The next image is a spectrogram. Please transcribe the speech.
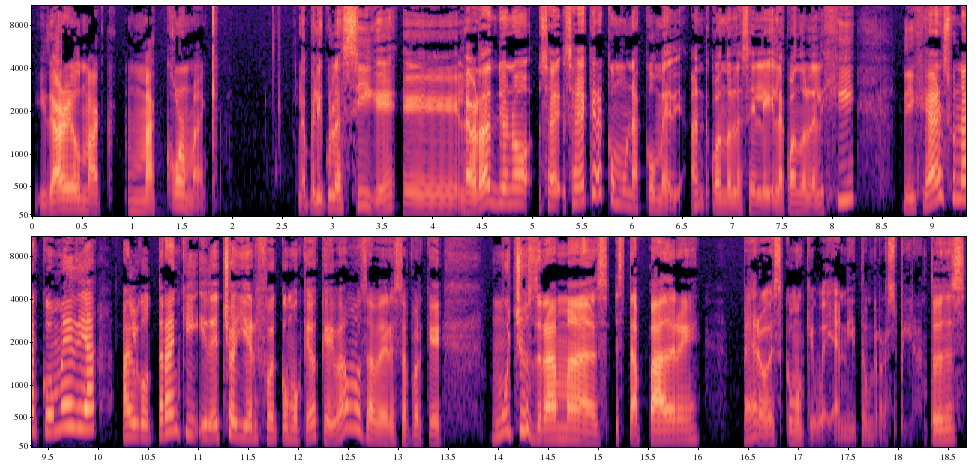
y Daryl McCormack. La película sigue. Eh, la verdad, yo no. Sabía que era como una comedia. Cuando la, cuando la elegí, dije, ah, es una comedia, algo tranqui. Y de hecho, ayer fue como que, ok, vamos a ver esta, porque muchos dramas está padre, pero es como que, güey, Anita un respiro. Entonces,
